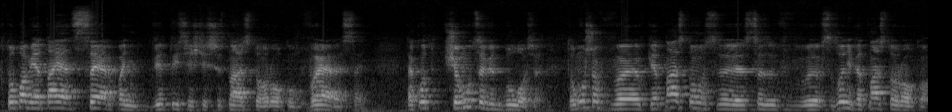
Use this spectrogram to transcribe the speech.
Хто пам'ятає серпень 2016 року, вересень. Так от, чому це відбулося? Тому що в 15-му с- с- в сезоні 15-го року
